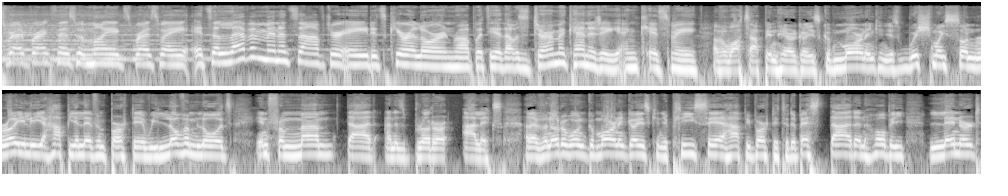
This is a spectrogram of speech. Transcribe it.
It's Red Breakfast with My Expressway. It's 11 minutes after 8. It's Ciara, Laura, and Rob with you. That was Dermot Kennedy and Kiss Me. I have a WhatsApp in here, guys. Good morning. Can you just wish my son Riley a happy 11th birthday? We love him loads. In from Mam, Dad, and his brother Alex. And I have another one. Good morning, guys. Can you please say a happy birthday to the best dad and hubby, Leonard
